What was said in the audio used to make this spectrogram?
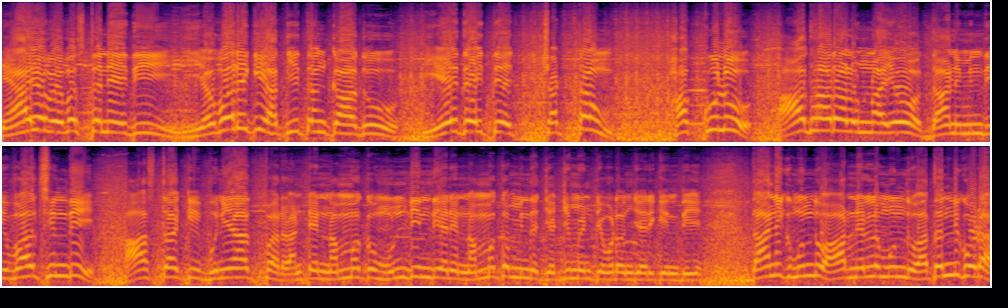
న్యాయ వ్యవస్థ అనేది ఎవరికి అతీతం కాదు ఏదైతే చట్టం హక్కులు ఆధారాలు ఉన్నాయో దాని మీద ఇవ్వాల్సింది ఆస్థాకి బునియాద్ పర్ అంటే నమ్మకం ఉండింది అనే నమ్మకం మీద జడ్జిమెంట్ ఇవ్వడం జరిగింది. దానికి ముందు ఆరు నెలల ముందు అతన్ని కూడా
